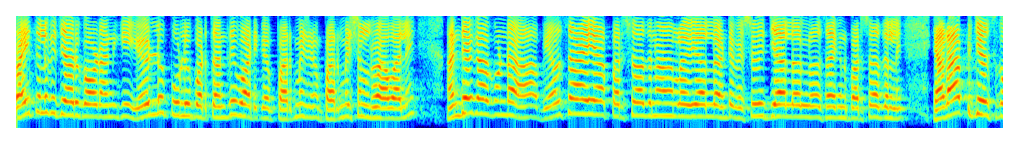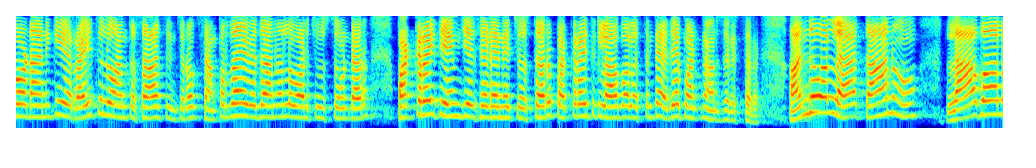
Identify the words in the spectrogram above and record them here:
రైతులకు చేరుకోవడానికి ఏళ్ళు పూలు పడుతుంది వాటికి పర్మిషన్ పర్మిషన్లు రావాలి. అంతేకాకుండా వ్యవసాయ పరిశోధనలలో అంటే విశ్వవిద్యాలయాల్లో సాగిన పరిశోధనల్ని అడాప్ట్ చేసుకోవడానికి రైతులు అంత సాహసించరు. ఒక సంప్రదాయ విధానంలో వాళ్ళు చూస్తూ ఉంటారు. పక్క రైతు ఏం చేశాడనేది చూస్తారు. పక్క రైతుకు లాభాలు వస్తుంటే అదే పంటను అనుసరిస్తారు. అందువల్ల తాను లాభాల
